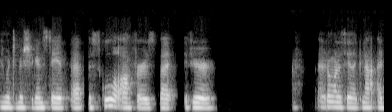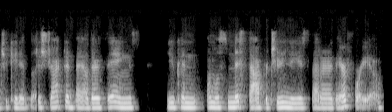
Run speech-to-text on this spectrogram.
I went to Michigan State that the school offers, but if you're, I don't want to say like not educated, but distracted by other things, you can almost miss the opportunities that are there for you.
